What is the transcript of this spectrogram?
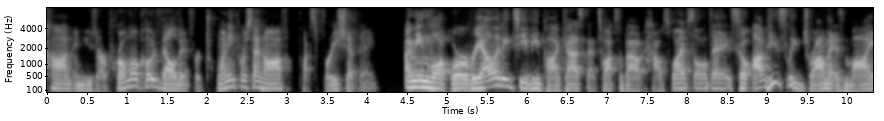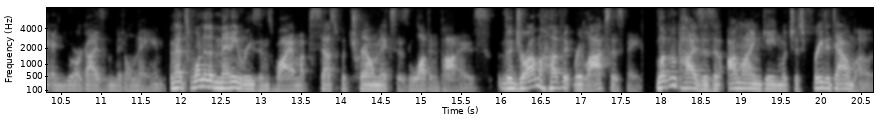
com and use our promo code VELVET for 20% off plus free shipping. I mean, look, we're a reality TV podcast that talks about housewives all day. So obviously, drama is my and your guys' middle name. And that's one of the many reasons why I'm obsessed with Trail Mix's Love and Pies. The drama of it relaxes me. Love and Pies is an online game which is free to download.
